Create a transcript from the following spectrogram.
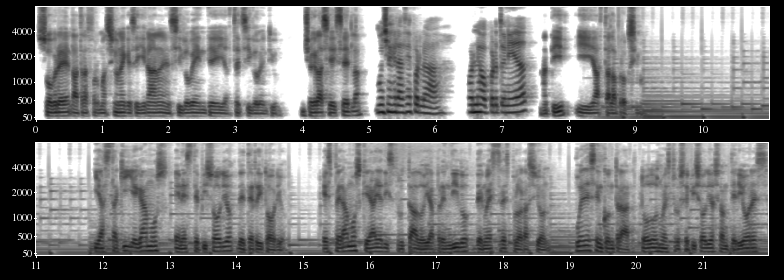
sobre las transformaciones que seguirán en el siglo XX y hasta el siglo XXI. Muchas gracias, Isela. Muchas gracias por la, por la oportunidad. A ti y hasta la próxima. Y hasta aquí llegamos en este episodio de Territorio. Esperamos que haya disfrutado y aprendido de nuestra exploración. Puedes encontrar todos nuestros episodios anteriores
